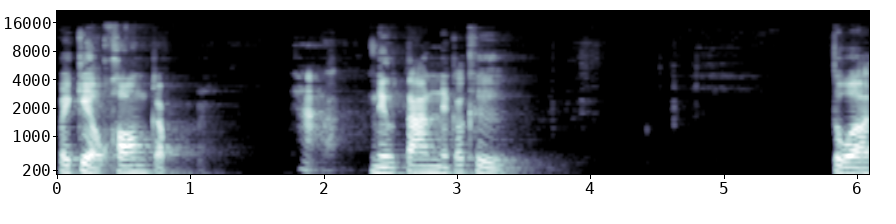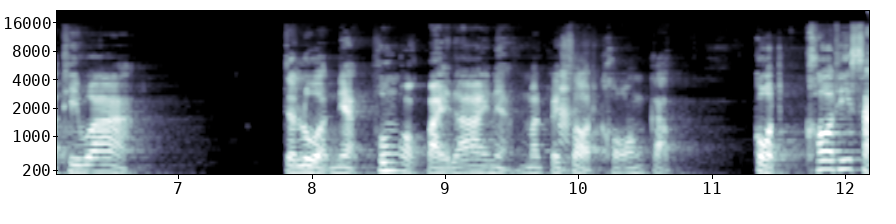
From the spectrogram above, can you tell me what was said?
ไปเกี่ยวข้องกับค่ะนิวตันเนี่ยก็คือ ตัวที่ว่า จรวดเนี่ยพุ่งออกไปได้เนี่ย มันไปค่ะสอดคล้องกับกฎข้อที่ส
